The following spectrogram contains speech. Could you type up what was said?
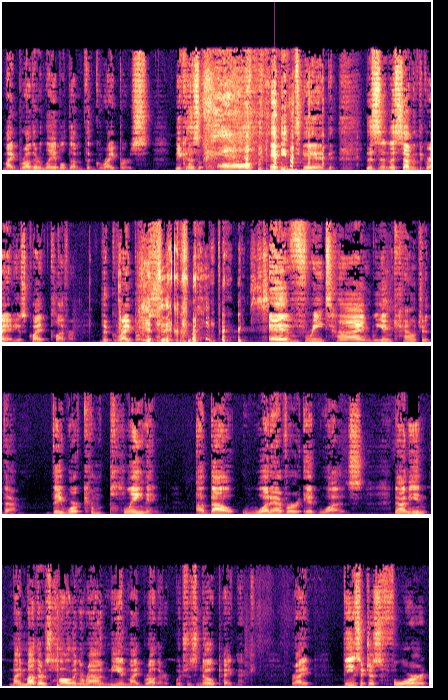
My brother labeled them the gripers because all they did. This is in the seventh grade. He was quite clever. The gripers. The gripers. Every time we encountered them, they were complaining about whatever it was. Now, I mean, my mother's hauling around me and my brother, which was no picnic, right? These are just four,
